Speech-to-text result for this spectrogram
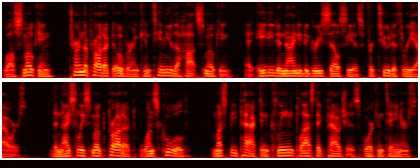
While smoking, turn the product over and continue the hot smoking at 80 to 90 degrees Celsius for 2 to 3 hours. The nicely smoked product, once cooled, must be packed in clean plastic pouches or containers.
